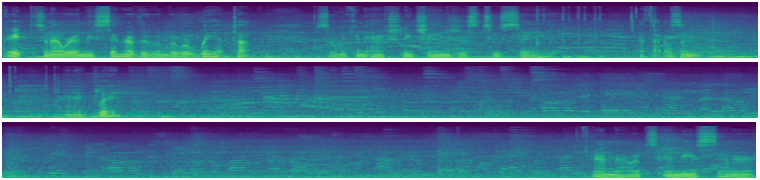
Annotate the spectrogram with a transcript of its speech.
Great, so now we're in the center of the room, but we're way up top. So we can actually change this to say a thousand and hit play. And now it's in the center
